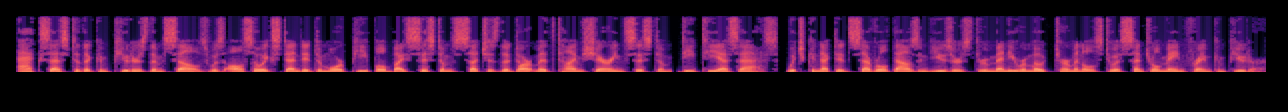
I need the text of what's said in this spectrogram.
Access to the computers themselves was also extended to more people by systems such as the Dartmouth Time Sharing System which connected several thousand users through many remote terminals to a central mainframe computer.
